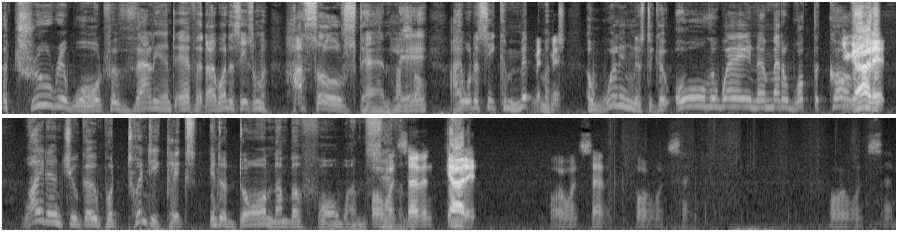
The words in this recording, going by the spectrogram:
a true reward for valiant effort. I want to see some hustle, Stanley. Hustle. I want to see commitment, Commitment. a willingness to go all the way, no matter what the cost. You got it. Why don't you go put 20 clicks into door number 417? 417. Got it. 417. 417. 417.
